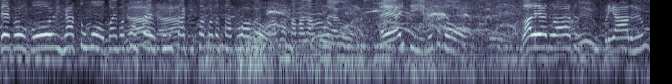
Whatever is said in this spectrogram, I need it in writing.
pegou o boi, já tomou banho, botou um Já, perfume já. e tá aqui só pra dançar forró agora. Só dançar mais as mulheres agora. É, aí sim, muito bom. Valeu, Eduardo. Obrigado, viu?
